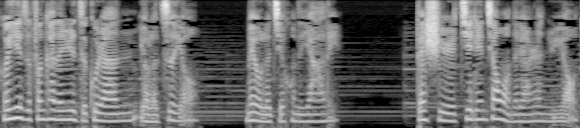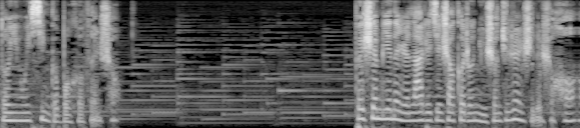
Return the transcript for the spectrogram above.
和叶子分开的日子固然有了自由，没有了结婚的压力。但是接连交往的两任女友都因为性格不合分手，被身边的人拉着介绍各种女生去认识的时候，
